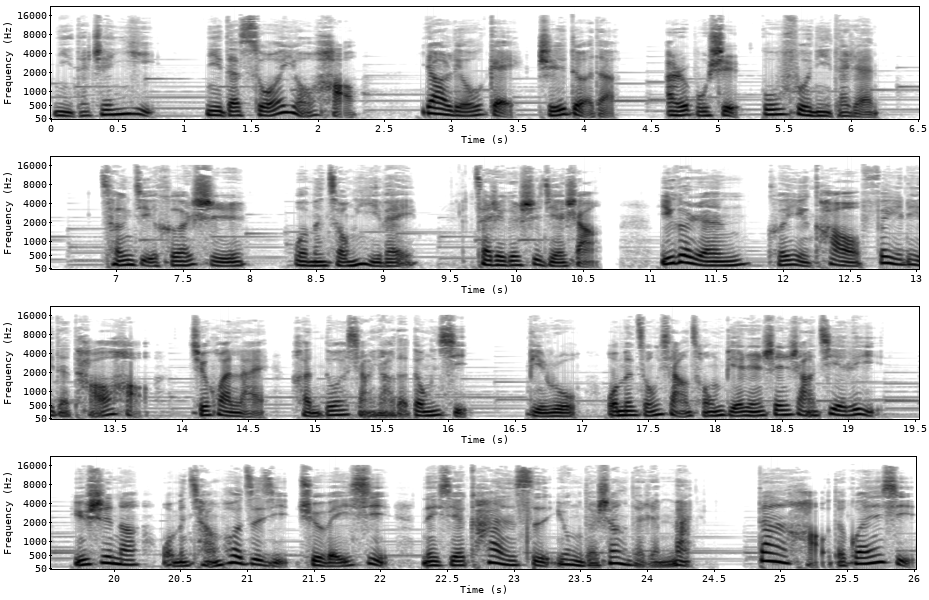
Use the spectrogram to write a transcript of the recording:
你的真意、你的所有好，要留给值得的，而不是辜负你的人。曾几何时，我们总以为，在这个世界上，一个人可以靠费力的讨好，去换来很多想要的东西。比如，我们总想从别人身上借力。于是呢，我们强迫自己去维系那些看似用得上的人脉，但好的关系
